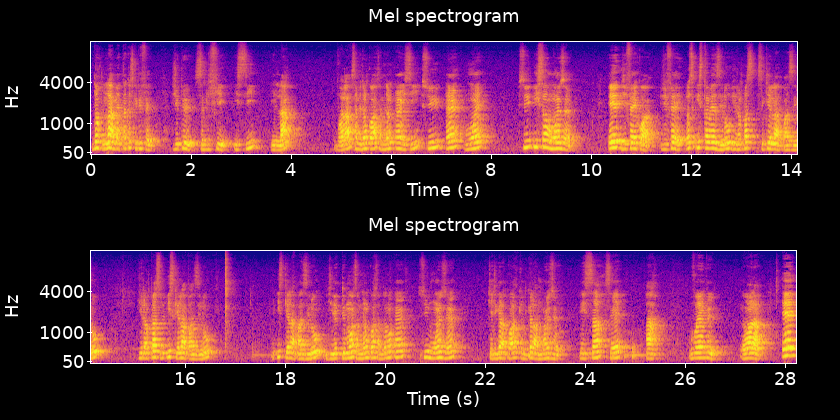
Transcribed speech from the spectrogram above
Donc là, maintenant, qu'est-ce que je peux faire? Je peux simplifier ici et là. Voilà, ça me donne quoi? Ça me donne 1 ici, sur 1 moins, sur x moins 1. Et je fais quoi? Je fais, lorsque x tend vers 0, je remplace ce qui est là par 0. Je remplace le x qui est là par 0 x qui est là par 0, directement, ça me donne quoi? Ça me donne 1 sur moins 1, qui est égal à quoi? Qui est égal à moins 1. Et ça, c'est A. Vous voyez un peu? Voilà. Et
